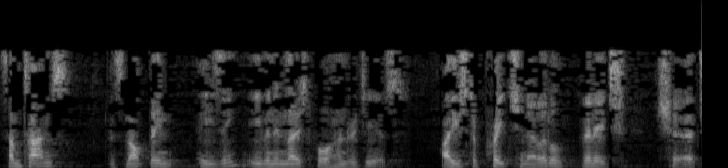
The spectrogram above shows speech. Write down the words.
Sometimes it's not been easy, even in those 400 years. I used to preach in a little village church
